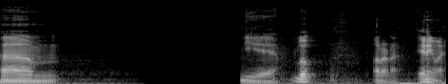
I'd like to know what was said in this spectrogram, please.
Um. Yeah. Look, I don't know. Anyway,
